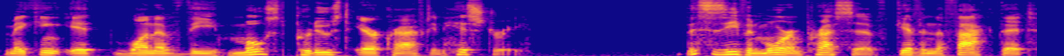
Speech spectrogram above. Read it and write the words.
making it one of the most produced aircraft in history. This is even more impressive given the fact that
